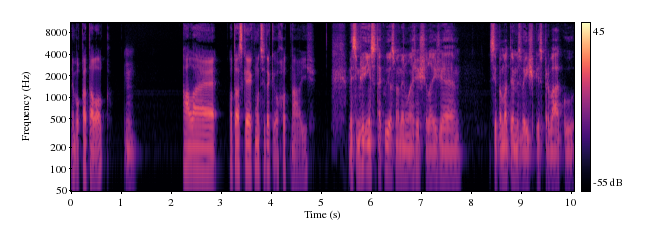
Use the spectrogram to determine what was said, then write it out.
nebo katalog, mm. ale otázka je, jak moc je taky ochotná, víš? Myslím, že i něco takového jsme minule řešili, že si pamatujeme z vejšky z prváku,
